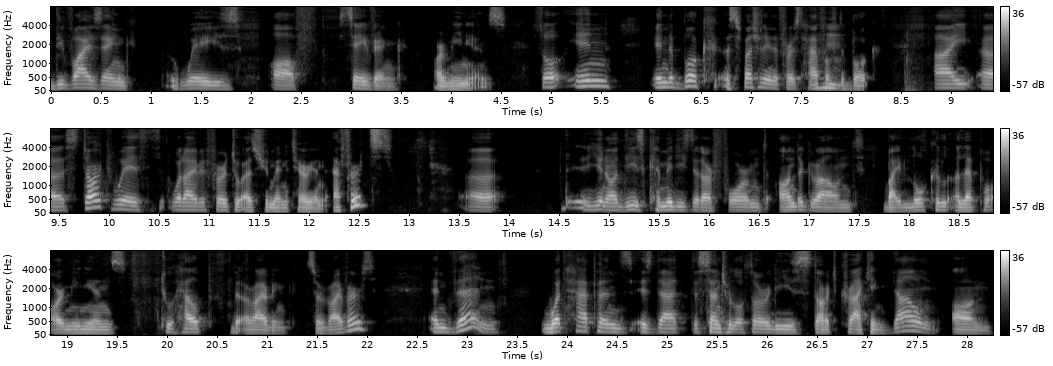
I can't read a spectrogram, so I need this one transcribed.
devising ways of saving Armenians. So in in the book, especially in the first half mm-hmm. of the book, I uh, start with what I refer to as humanitarian efforts, uh, you know, these committees that are formed on the ground by local Aleppo Armenians to help the arriving survivors. And then what happens is that the central authorities start cracking down on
